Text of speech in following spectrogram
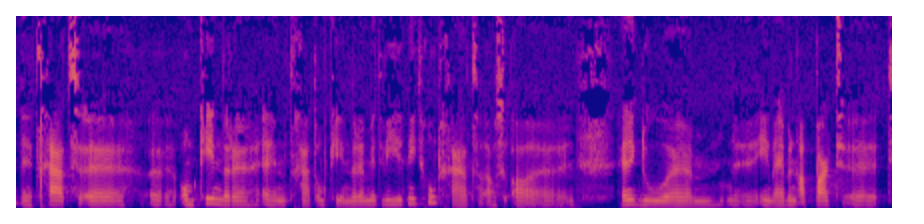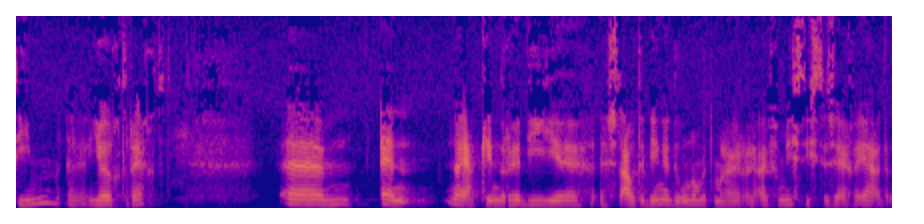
het gaat uh, uh, om kinderen en het gaat om kinderen met wie het niet goed gaat. Als, en ik doe, in, we hebben een apart team, jeugdrecht. Um, en nou ja, kinderen die stoute dingen doen, om het maar eufemistisch te zeggen, ja, dat,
